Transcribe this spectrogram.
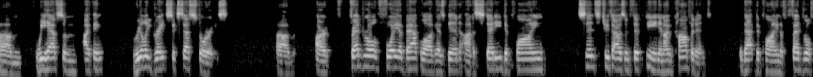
Um, we have some, I think, really great success stories. Um, our federal FOIA backlog has been on a steady decline since 2015, and I'm confident that decline of federal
